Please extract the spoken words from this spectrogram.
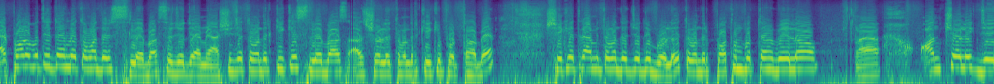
আর পরবর্তীতে হলো তোমাদের সিলেবাসে যদি আমি আসি, যে তোমাদের কী কী সিলেবাস আসলে তোমাদের কী কী পড়তে হবে? সেক্ষেত্রে আমি তোমাদের যদি বলি, তোমাদের প্রথম পড়তে হবে এলো আঞ্চলিক যে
